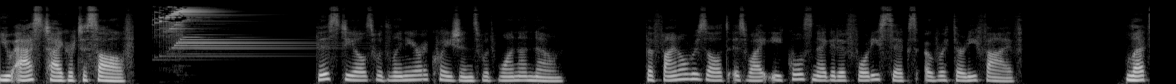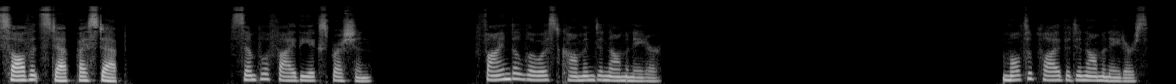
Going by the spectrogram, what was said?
You ask Tiger to solve. This deals with linear equations with one unknown. The final result is y equals negative 46 over 35. Let's solve it step by step. Simplify the expression. Find the lowest common denominator. Multiply the denominators.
